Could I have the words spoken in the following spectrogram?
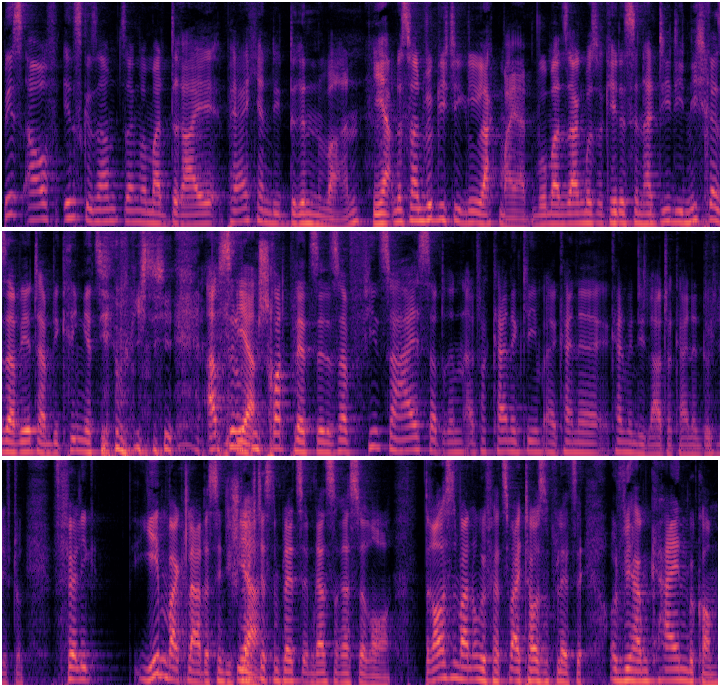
bis auf insgesamt, sagen wir mal, drei Pärchen, die drinnen waren. Ja. Und das waren wirklich die Gelackmeierten, wo man sagen muss, okay, das sind halt die, die nicht reserviert haben, die kriegen jetzt hier wirklich die absoluten Ja. Schrottplätze. Das war viel zu heiß da drin, einfach keine Klima, äh, keine, kein Ventilator, keine Durchlüftung. Völlig. Jedem war klar, das sind die Ja. schlechtesten Plätze im ganzen Restaurant. Draußen waren ungefähr 2000 Plätze und wir haben keinen bekommen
